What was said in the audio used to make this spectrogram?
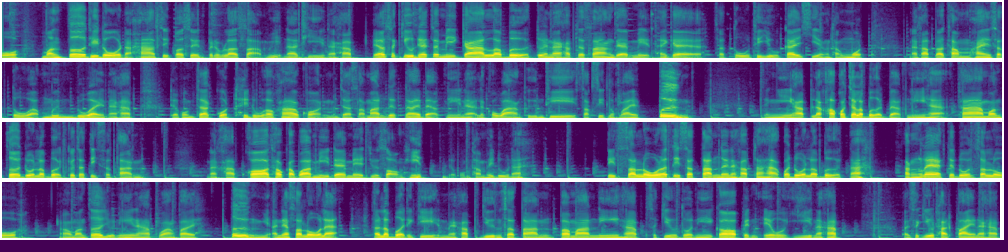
มอนสเตอร์ที่โดนอะ50%เป็นเวลา 3 วินาทีนะครับ แล้วสกิลนี้จะมีการระเบิดด้วยนะครับ จะสร้างเดาเมจให้แก่ศัตรูที่อยู่ใกล้เคียงทั้งหมดนะครับแล้วทำให้ศัตรูมึนด้วยนะครับ เดี๋ยวผมจะกดให้ดูคร่าวๆก่อน มันจะสามารถเลือกได้แบบนี้นะแล้วก็วางพื้นที่ศักดิ์สิทธิ์ลงไปปึ้ง อย่างนี้ครับ แล้วเขาก็จะระเบิดแบบนี้ฮะถ้ามอนสเตอร์โดนระเบิดก็จะติดสตันนะครับก็เท่ากับว่ามีดาเมจอยู่ 2 ฮิต เดี๋ยวผมทำให้ดูนะ ติดสโลและติดสตันด้วยนะครับ ถ้าหากว่าโดนระเบิดนะครั้งแรกจะโดนสโลเอามอนสเตอร์อยู่นี่นะครับ วางไป ตึ้งอันนี้สโลแล้วแล้วระเบิดอีกทีเห็นไหมครับ ยืนสตันประมาณนี้ครับ สกิลตัวนี้ก็เป็น LE นะครับ ไปสกิลถัดไปนะครับ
